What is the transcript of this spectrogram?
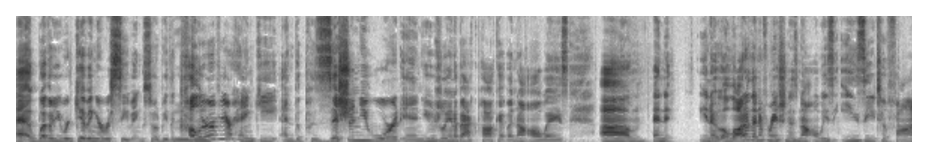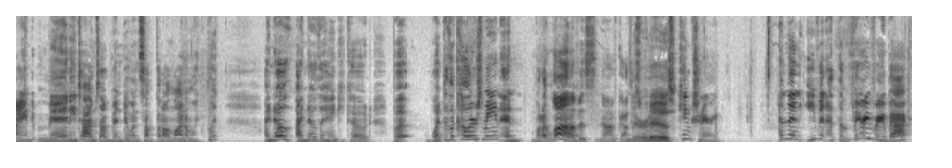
Uh, whether you were giving or receiving. So it'd be the Mm-hmm. color of your hanky and the position you wore it in, usually in a back pocket, but not always. Um, and you know, a lot of that information is not always easy to find. Many times I've been doing something online, I'm like, what? I know, I know the hanky code, but what do the colors mean? And what I love is now I've got this there it is. Kinktionary. And then even at the very, very back,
